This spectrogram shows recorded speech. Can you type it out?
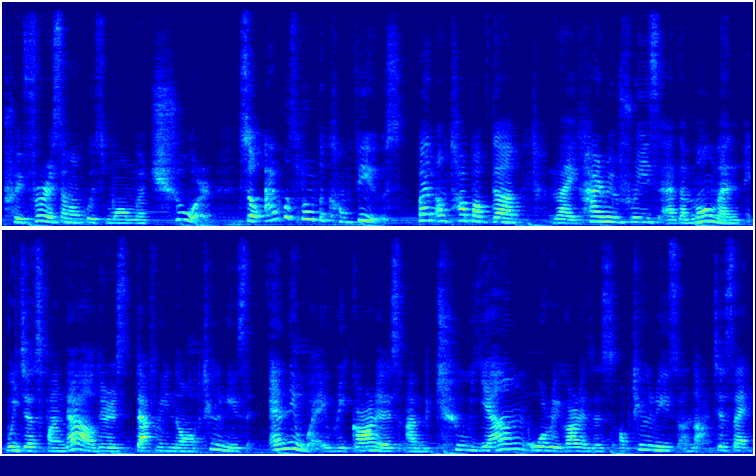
prefer someone who is more mature. So I was a little bit confused. But on top of the like hiring freeze at the moment, we just find out there is definitely no opportunities anyway, regardless I'm too young or regardless there's opportunities or not. Just like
